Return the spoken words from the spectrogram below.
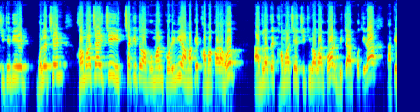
চিঠি দিয়ে বলেছেন, ক্ষমা চাইছি, ইচ্ছাকৃত অপমান করিনি, আমাকে ক্ষমা করা হোক। আদালতে ক্ষমা চেয়ে চিঠি পাওয়ার পর বিচারপতিরা তাকে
